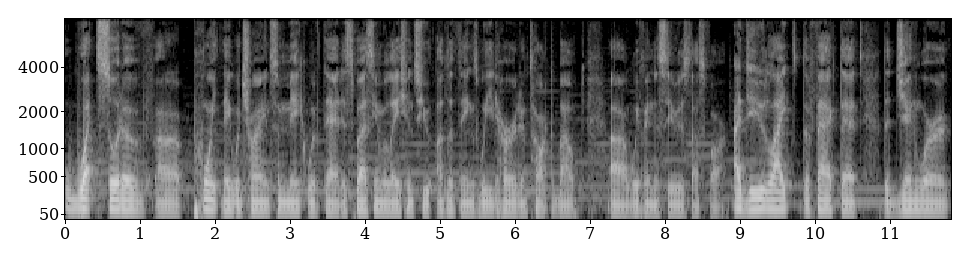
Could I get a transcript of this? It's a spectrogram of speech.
what sort of uh, point they were trying to make with that, especially in relation to other things we'd heard and talked about uh, within the series thus far. I do like the fact that the Jinn were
